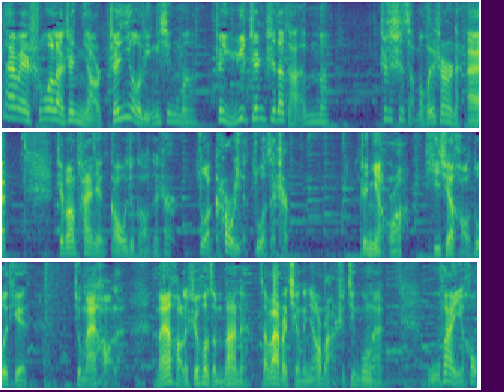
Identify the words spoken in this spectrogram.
那位说了，这鸟真有灵性吗？这鱼真知道感恩吗？这是怎么回事呢？哎，这帮太监高就高在这儿，做扣也坐在这儿。这鸟啊，提前好多天就买好了。买好了之后怎么办呢？在外边请的鸟把式进宫来，午饭以后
